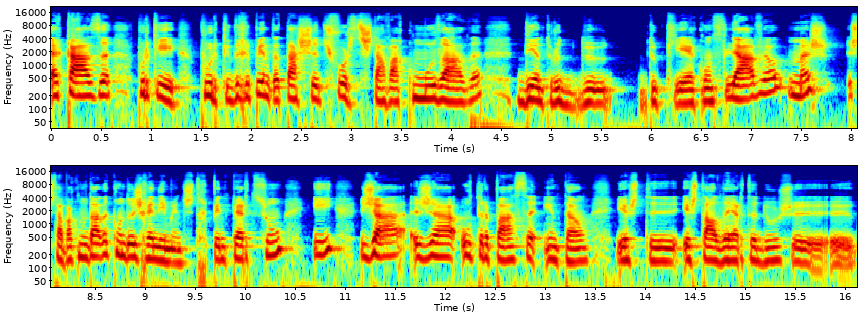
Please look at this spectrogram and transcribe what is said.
a casa. Porquê? Porque de repente a taxa de esforço estava acomodada dentro de do que é aconselhável, mas estava acomodada com dois rendimentos. De repente perde-se um e já, já ultrapassa então este, este alerta dos uh,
